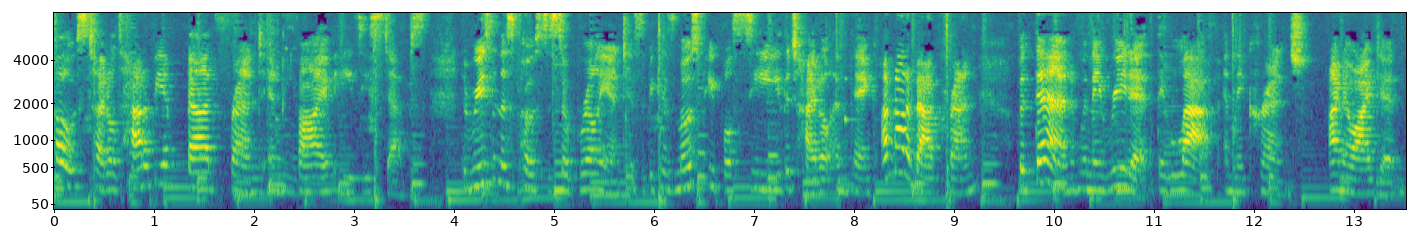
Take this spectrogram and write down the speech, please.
post titled How to Be a Bad Friend in Five Easy Steps. The reason this post is so brilliant is because most people see the title and think, I'm not a bad friend. But then, when they read it, they laugh and they cringe. I know I did.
